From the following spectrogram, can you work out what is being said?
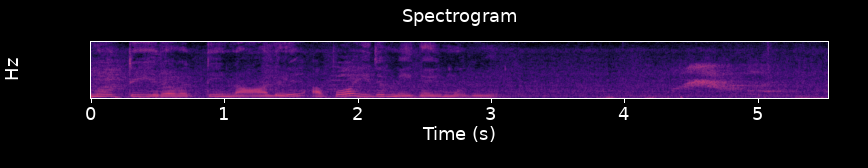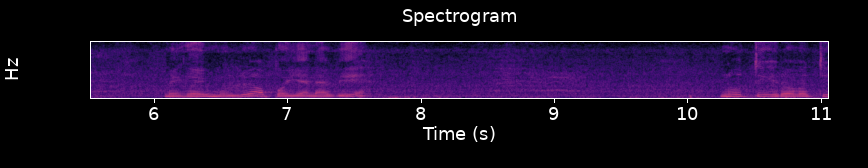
நூற்றி இருபத்தி நாலு. அப்போது இது மிகை முழு மிகை முழு அப்போ எனவே நூற்றி இருபத்தி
